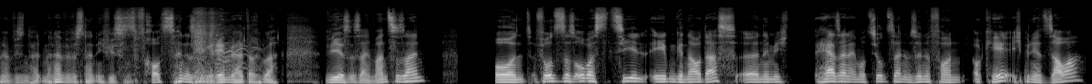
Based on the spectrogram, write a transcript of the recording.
ja, wir sind halt Männer, wir wissen halt nicht, wie es ist, eine Frau zu sein. Deswegen reden wir halt darüber, wie es ist, ein Mann zu sein. Und für uns ist das oberste Ziel eben genau das, äh, nämlich Herr seiner Emotionen zu sein im Sinne von, okay, ich bin jetzt sauer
